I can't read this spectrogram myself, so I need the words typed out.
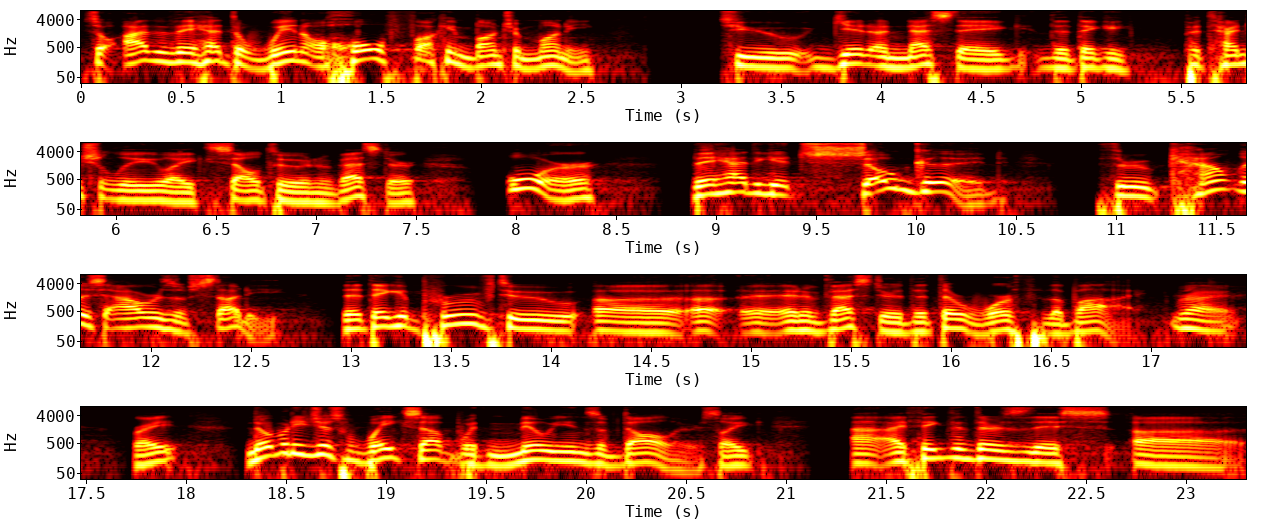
So either they had to win a whole fucking bunch of money to get a nest egg that they could potentially like sell to an investor, or they had to get so good through countless hours of study that they could prove to uh, uh, an investor that they're worth the buy Right. right? Nobody just wakes up with millions of dollars. Like, uh, I think that there's this uh,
